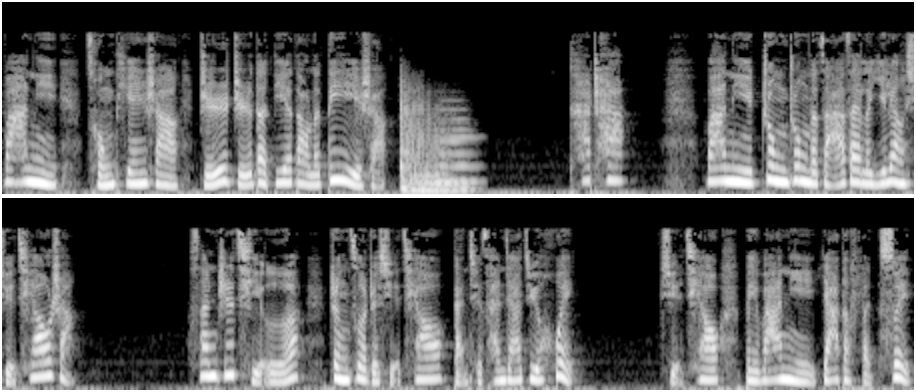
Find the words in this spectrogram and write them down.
瓦尼从天上直直的跌到了地上，咔嚓！瓦尼重重的砸在了一辆雪橇上。三只企鹅正坐着雪橇赶去参加聚会，雪橇被瓦尼压得粉碎。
